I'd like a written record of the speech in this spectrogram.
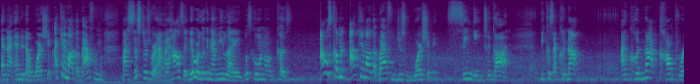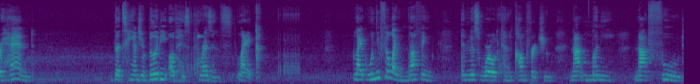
and I ended up worship. I came out the bathroom. My sisters were at my house and they were looking at me like, what's going on? Because I was coming, I came out the bathroom just worshiping, singing to God because I could not, I could not comprehend the tangibility of his presence. Like, like when you feel like nothing in this world can comfort you, not money, not food,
